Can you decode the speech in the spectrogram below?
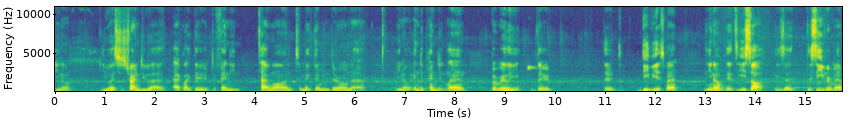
you know, U.S. is trying to uh, act like they're defending Taiwan to make them their own, uh, you know, independent land, but really they're they're devious, man. You know, it's Esau. He's a deceiver, man.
